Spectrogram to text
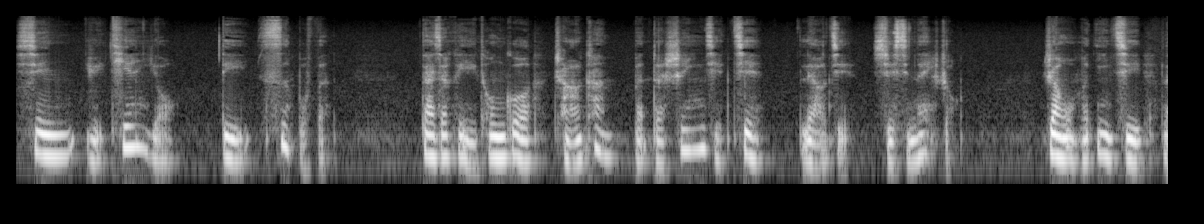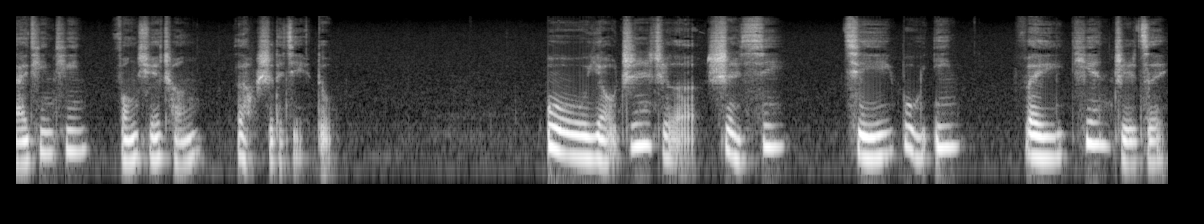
心与天游”第四部分。大家可以通过查看本段声音简介了解学习内容。让我们一起来听听冯学成老师的解读。物有知者是息，其不因，非天之罪。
